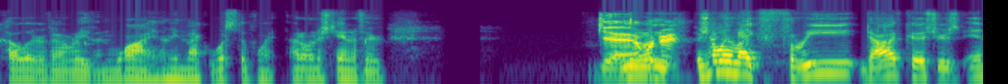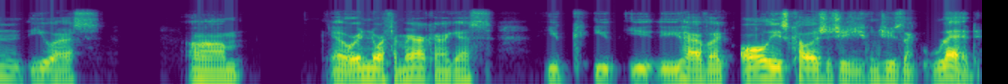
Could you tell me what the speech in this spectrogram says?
color of Valravn? Why? I mean, like, what's the point? I don't understand if they're. Yeah, I wonder. There's only like three dive coasters in the U.S. Um, or in North America, I guess. You you you you have like all these colors to choose. You can choose like red,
